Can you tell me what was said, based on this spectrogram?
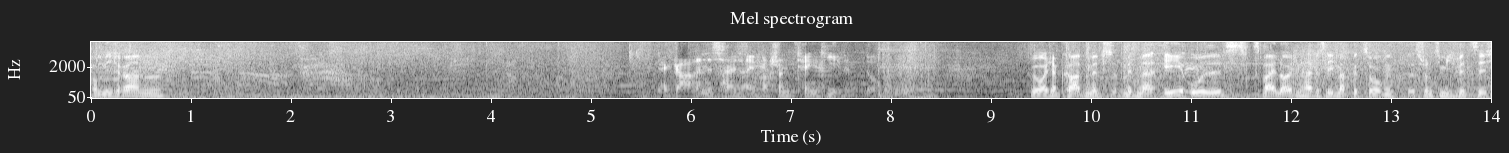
Komm nicht ran. Der Garen ist halt einfach schon tanky. Ja, ich habe gerade mit, mit einer E-Ult zwei Leuten ein halbes Leben abgezogen. Das ist schon ziemlich witzig.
